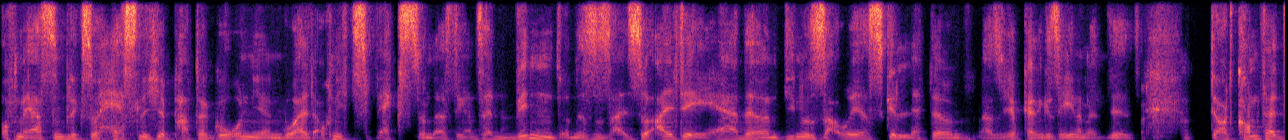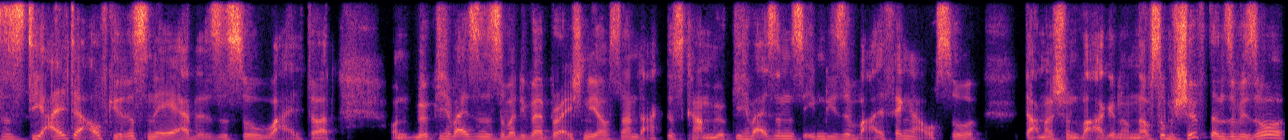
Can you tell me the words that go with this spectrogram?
auf den ersten Blick so hässliche Patagonien, wo halt auch nichts wächst und da ist die ganze Zeit Wind und es ist alles so alte Erde und Dinosaurier-Skelette und also ich habe keine gesehen, aber dort kommt halt, das ist die alte aufgerissene Erde, das ist so wild dort. Und möglicherweise ist es aber die Vibration, die aus der Antarktis kam. Möglicherweise haben es eben diese Walfänger auch so damals schon wahrgenommen. Auf so einem Schiff dann sowieso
